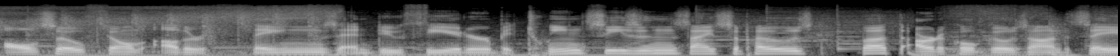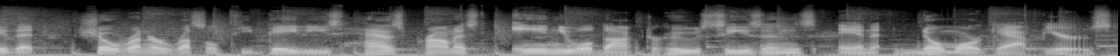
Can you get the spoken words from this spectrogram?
also film other things and do theater between seasons, I suppose, but the article goes on to say that showrunner Russell T Davies has promised annual Doctor Who seasons and no more gap years.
